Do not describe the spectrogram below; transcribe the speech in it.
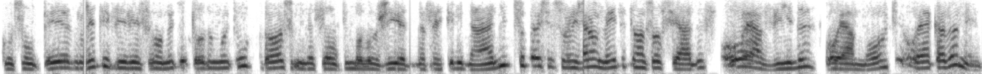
com São Pedro. A gente vive esse momento todo muito próximo dessa simbologia da fertilidade. Superstições geralmente estão associadas ou é a vida, ou é a morte, ou é a casamento.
